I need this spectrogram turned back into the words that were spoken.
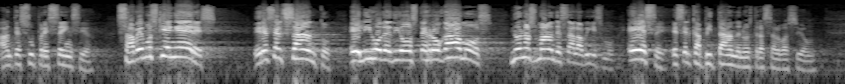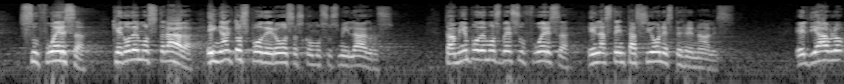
ante su presencia. Sabemos quién eres. Eres el santo, el Hijo de Dios. Te rogamos, no nos mandes al abismo. Ese es el capitán de nuestra salvación. Su fuerza quedó demostrada en actos poderosos como sus milagros. También podemos ver su fuerza en las tentaciones terrenales. El diablo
